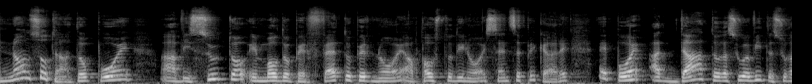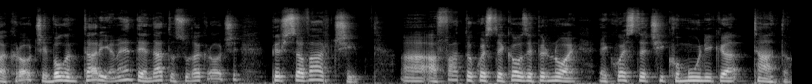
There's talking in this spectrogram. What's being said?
non soltanto poi ha vissuto in modo perfetto per noi, al posto di noi, senza peccare, e poi ha dato la sua vita sulla croce, volontariamente è andato sulla croce per salvarci. Ha fatto queste cose per noi e questo ci comunica tanto.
